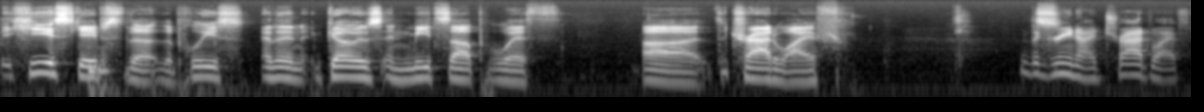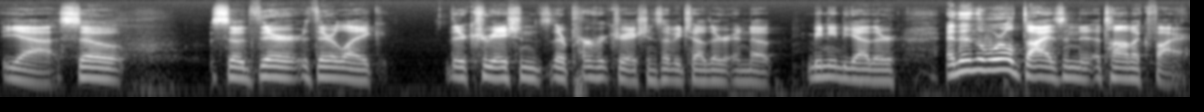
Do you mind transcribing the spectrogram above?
he escapes the the police and then goes and meets up with uh the trad wife. The green-eyed trad wife. Yeah. So so they're they're like their creations, their perfect creations of each other end up meeting together, and then the world dies in atomic fire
